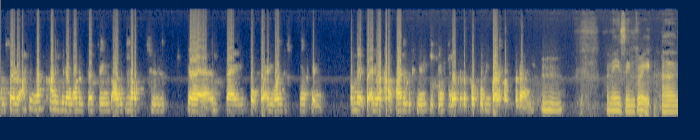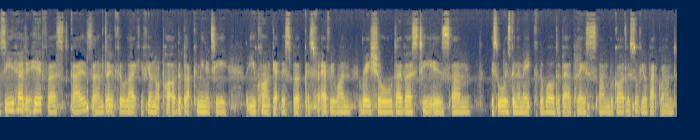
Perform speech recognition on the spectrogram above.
And so I think that's kind of, you know, one of the things I would love to share and say for, for anyone just thinking, or maybe for anyone outside of the community thinking whether the book will be relevant for them. Mm-hmm. Amazing, great. Uh, so you heard it here first, guys. Um, don't feel like if you're not part of the black community that you can't get this book. It's for everyone. Racial diversity is um, it's always going to make the world a better place, um, regardless of your background.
